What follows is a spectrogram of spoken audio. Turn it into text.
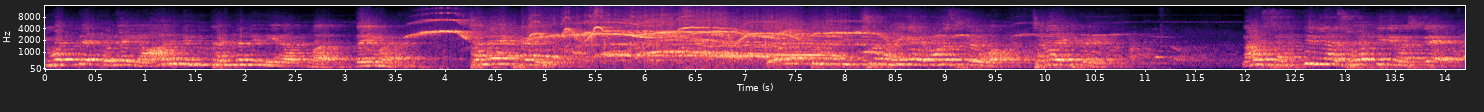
ಇವತ್ತೇ ಕೊನೆ ಯಾರು ನಿಮ್ಮ ಕಣ್ಣಲ್ಲಿ ಚೆನ್ನಾಗಿ ಕೇಳಿ. ಮೈಗೆ ರೋಣಿಸ್ಕೊಳ್ಳುವ ಚೆನ್ನಾಗಿ ನಾವು ಸತ್ತಿಲ್ಲ ಸೋತಿದೀವಿ ಅಷ್ಟೇ.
